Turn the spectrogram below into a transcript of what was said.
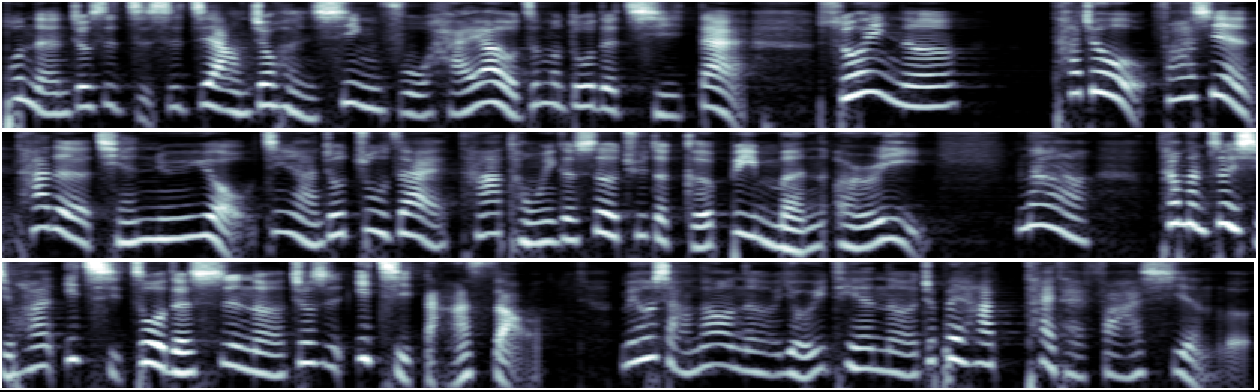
不能就是只是这样就很幸福，还要有这么多的期待？所以呢，他就发现他的前女友竟然就住在他同一个社区的隔壁门而已。那他们最喜欢一起做的事呢，就是一起打扫。没有想到呢，有一天呢，就被他太太发现了，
